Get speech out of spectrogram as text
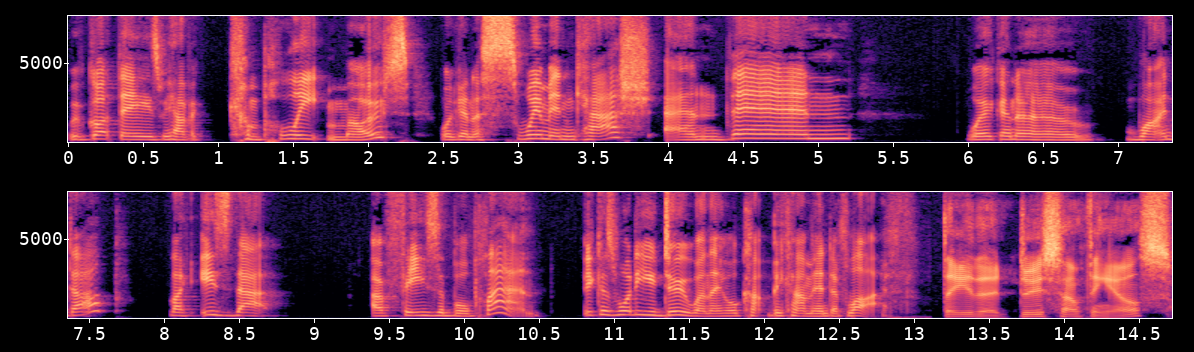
We've got these. We have a complete moat. We're going to swim in cash and then we're going to wind up. Like, is that a feasible plan? Because what do you do when they all become end of life? They either do something else,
